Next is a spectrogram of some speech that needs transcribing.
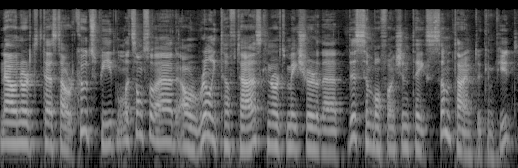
Now, in order to test our code speed, let's also add our really tough task in order to make sure that this simple function takes some time to compute.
